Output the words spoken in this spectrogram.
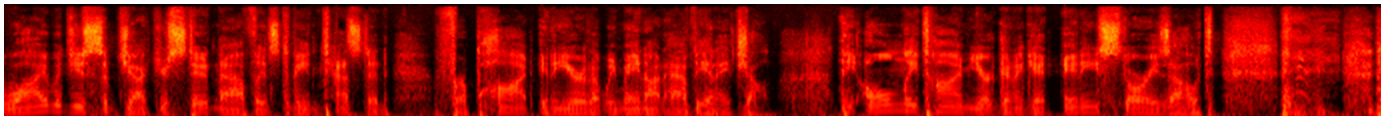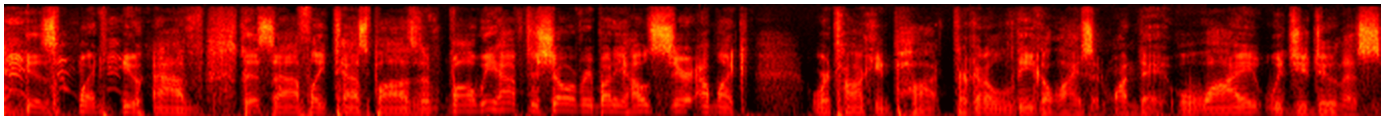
why would you subject your student athletes to being tested for pot in a year that we may not have the NHL? The only time you're going to get any stories out is when you have this athlete test positive. Well, we have to show everybody how serious. I'm like, we're talking pot. They're going to legalize it one day. Why would you do this?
